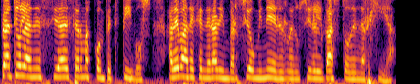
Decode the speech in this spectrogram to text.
planteó la necesidad de ser más competitivos, además de generar inversión minera y reducir el gasto de energía.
